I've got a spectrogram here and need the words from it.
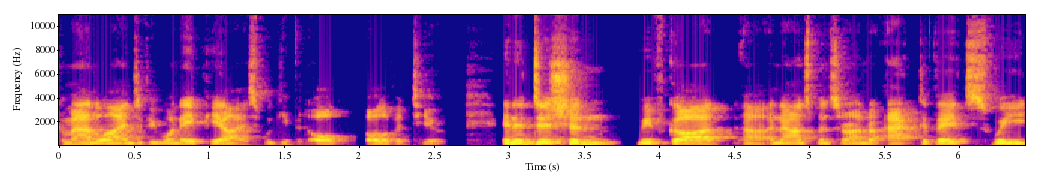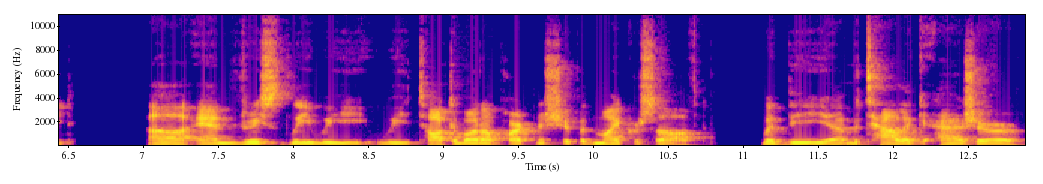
command lines if you want APIs we give it all all of it to you. In addition, we've got uh, announcements around our Activate suite, uh, and recently we we talked about our partnership with Microsoft with the uh, Metallic Azure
